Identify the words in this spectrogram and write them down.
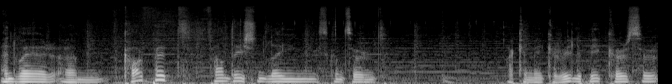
And where um, carpet foundation laying is concerned, I can make a really big cursor,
